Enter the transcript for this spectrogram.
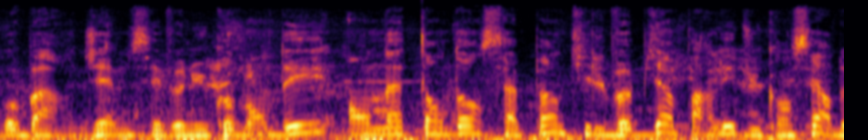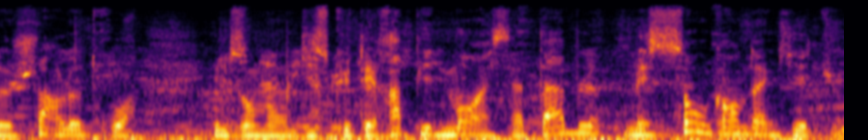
Au bar, James est venu commander. En attendant sa pinte, il veut bien parler du cancer de Charles III. Ils en ont discuté rapidement à sa table, mais sans grande inquiétude.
